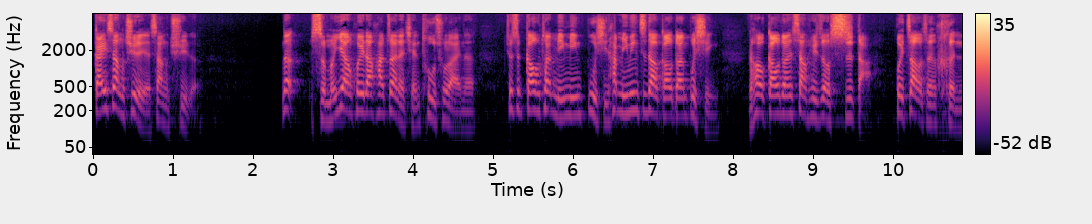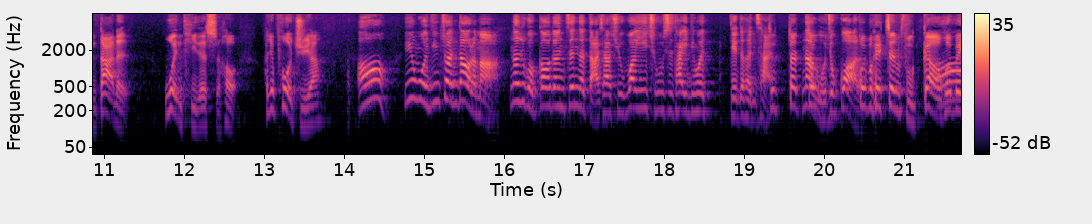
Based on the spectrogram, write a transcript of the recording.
该上去的也上去了。那什么样会让他赚的钱吐出来呢？就是高端明明不行，他明明知道高端不行，然后高端上去之后施打会造成很大的问题的时候，他就破局啊。哦，因为我已经赚到了嘛。那如果高端真的打下去，万一出事，它一定会跌得很惨。那我就挂了。会不会政府告？会不会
